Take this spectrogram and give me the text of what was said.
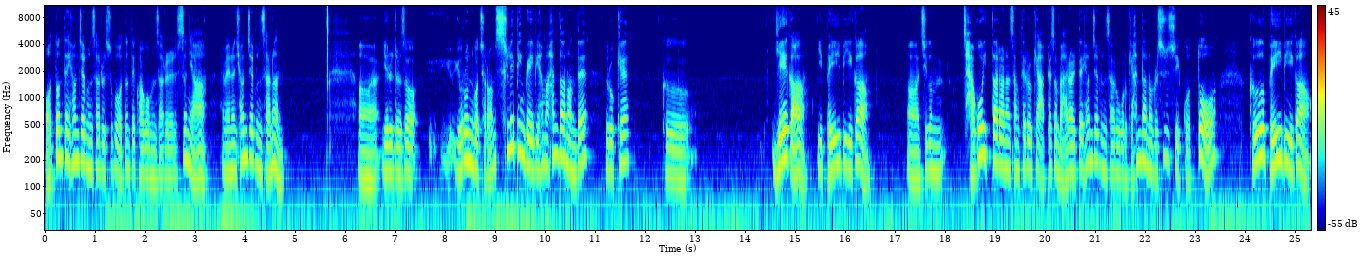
어떤 때 현재 분사를 쓰고 어떤 때 과거 분사를 쓰냐 하면은 현재 분사는 어, 예를 들어서 요런 것처럼 sleeping baby 하면 한 단어인데 이렇게 그 얘가 이 베이비가 어, 지금 자고 있다라는 상태로 이렇게 앞에서 말할 때 현재 분사로 그렇게 한 단어를 쓸 수 있고 또 그 베이비가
